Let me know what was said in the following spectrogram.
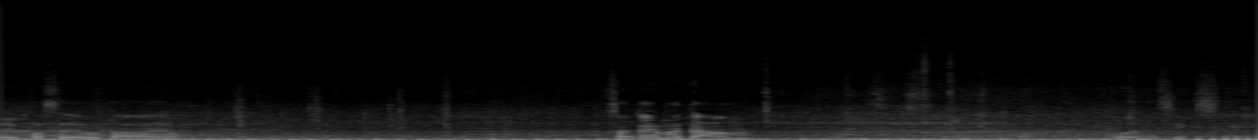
may pasero tayo. Saan kayo madam? 168 po. 168.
